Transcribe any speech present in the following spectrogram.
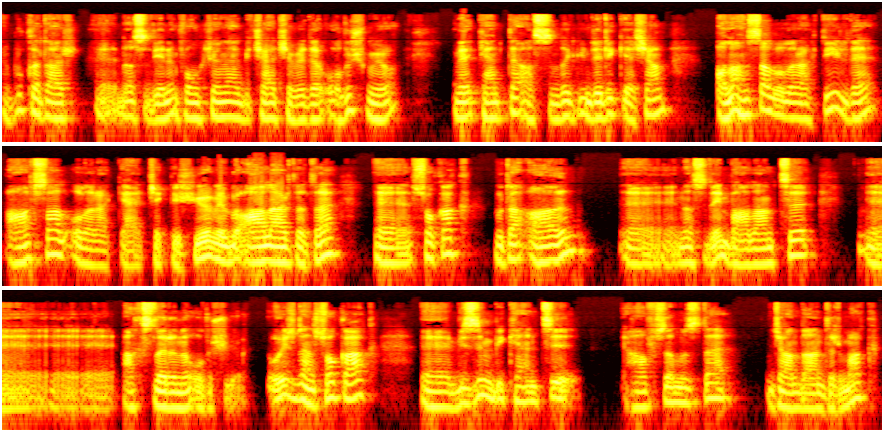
bu kadar e, nasıl diyelim fonksiyonel bir çerçevede oluşmuyor ve kentte aslında gündelik yaşam alansal olarak değil de ağsal olarak gerçekleşiyor ve bu ağlarda da e, sokak bu da ağın e, nasıl diyeyim bağlantı e, akslarını oluşuyor. O yüzden sokak e, bizim bir kenti hafızamızda canlandırmak,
